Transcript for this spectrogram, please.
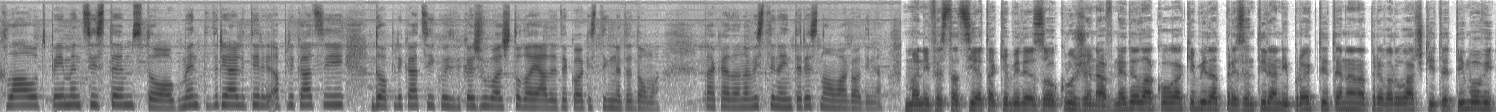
cloud payment systems до augmented reality апликации до апликации кои ви кажуваат што да јадете кога ќе стигнете дома. Така да навистина интересно оваа година. Манифестацијата ќе биде заокружена в недела кога ќе бидат презентирани проектите на надпреварувачките тимови,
